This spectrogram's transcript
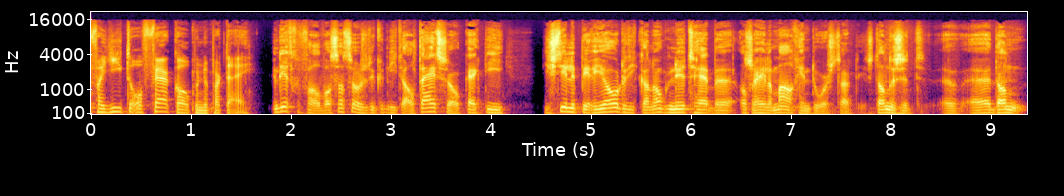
failliete of verkopende partij. In dit geval was dat zo natuurlijk niet altijd zo. Kijk, die, die stille periode die kan ook nut hebben als er helemaal geen doorstart is. Dan, is het, uh, dan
